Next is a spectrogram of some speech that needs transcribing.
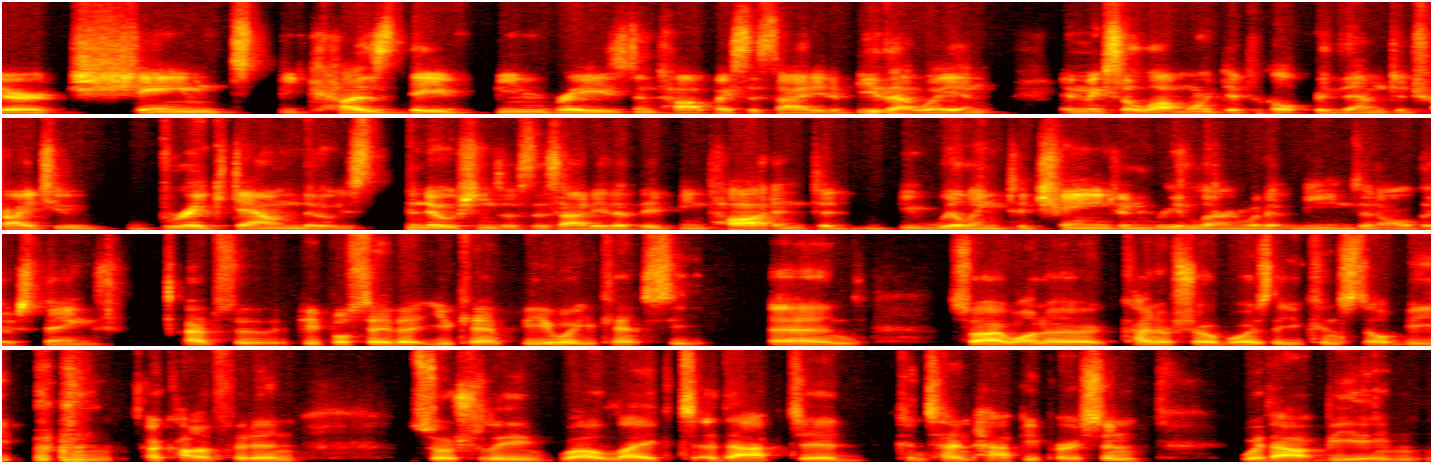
they're shamed because they've been raised and taught by society to be that way. And it makes it a lot more difficult for them to try to break down those notions of society that they've been taught and to be willing to change and relearn what it means and all those things. Absolutely. People say that you can't be what you can't see. And so i want to kind of show boys that you can still be a confident socially well liked, adapted, content, happy person without being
